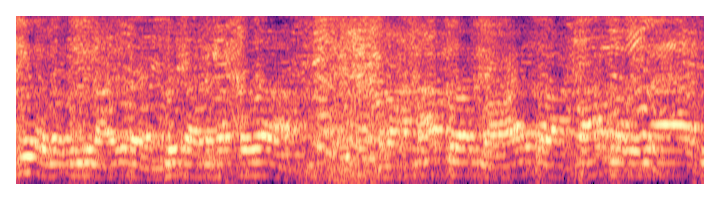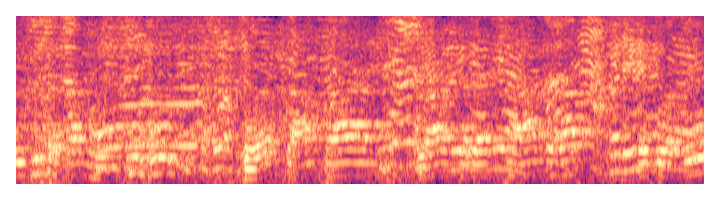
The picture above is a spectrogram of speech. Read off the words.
เพื่อเรามีหลายแหล่งด้วยกันนะครับเพราะว่าตลาดน้ำตลาดหลายตลาดน้ำตลาดยาพิพิธภัณฑ์หุ่นผู้หุ่นสวนสามทางลานแสดงช้างนะครับในส่วนนี้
